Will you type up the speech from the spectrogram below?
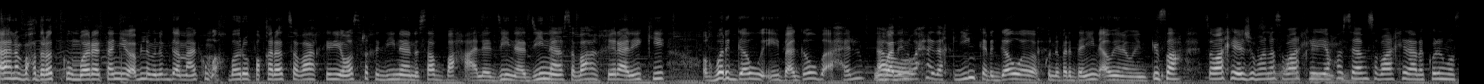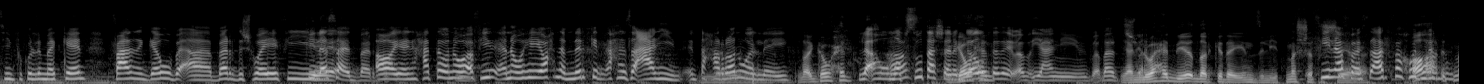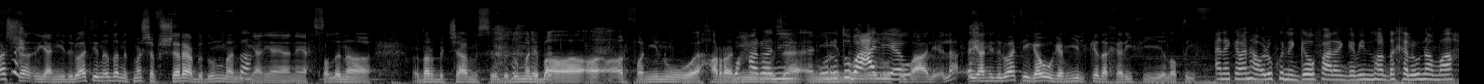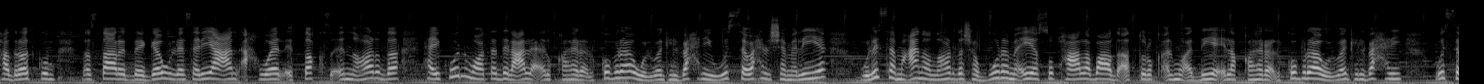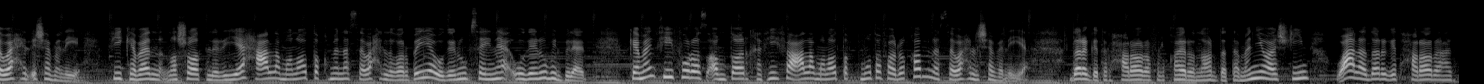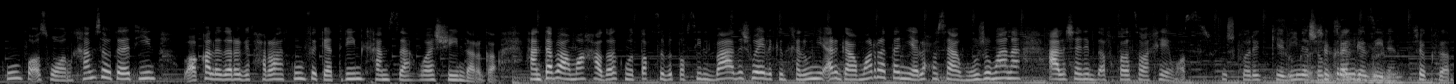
أهلا بحضراتكم مرة تانية وقبل ما نبدأ معاكم أخبار وفقرات صباح الخير يا مصر خلينا نصبح على دينا. دينا صباح الخير عليكي. أخبار الجو إيه بقى؟ الجو بقى حلو. وبعدين أه. وإحنا داخلين كان الجو كنا بردانين قوي أنا وانت صح. صباح الخير يا جمانة صباح الخير يا. حسام صباح الخير على كل المصريين في كل مكان. فعلا الجو بقى برد شوية في في لسعة برد. آه يعني حتى وأنا واقفين أنا وهي وإحنا بنركن إحنا سقعانين أنت حران ولا إيه؟ لا الجو حلو. لا هو أه. مبسوط عشان الجو. ابتدى يبقى يعني يبقى برد يعني شوية. الواحد يقدر كده ينزل يتمشى في, في الشارع. نفس عارفة اخد آه نفس. نتمشى يعني دلوقتي نقدر نتمشى في الشارع بدون ما يعني يعني يحصل لنا ضربة شمس بدون ما نبقى قرفانين وحرانين. وحرانين وزهقانين ورطوبة عالية ورطوبة عالية. لا يعني دلوقتي جو جميل كده خريفي لطيف. أنا كمان هقول لكم إن الجو فعلا جميل النهارده. خلونا مع حضراتكم نستعرض جولة سريعه عن أحوال الطقس النهارده. هيكون معتدل على القاهرة الكبرى والوجه البحري والسواحل الشمالية. ولسه معانا النهارده شبورة مائية الصبح على بعض الطرق المؤدية إلى القاهرة الكبرى والوجه البحري والسواحل الشمالية. في كمان نشاط للرياح على مناطق من السواحل الغربية وجنوب سيناء وجنوب البلاد. كمان في فرص أمطار خفيفة على مناطق متفرقة من السواحل الشمالية. درجة الحرارة في القاهرة النهارده 28 وأعلى درجة حرارة هتكون في أسوان 35 وأقل درجة حرارة هتكون في كاترين 25 درجة. هنتابع مع حضراتكم الطقس بالتفصيل بعد شوية لكن خلوني أرجع مرة تانية لحسام وجمانة علشان نبدأ فقرات صباح الخير يا مصر. نشكرك يا دينا. شكراً. شكرا. جزيلا. شكرا.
